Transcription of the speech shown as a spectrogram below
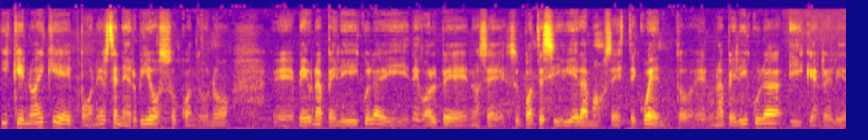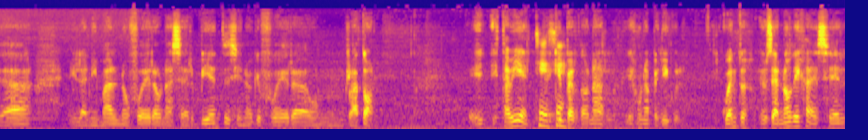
y que no hay que ponerse nervioso cuando uno eh, ve una película y de golpe, no sé, suponte si viéramos este cuento en una película y que en realidad el animal no fuera una serpiente, sino que fuera un ratón. Eh, está bien, hay que perdonarlo, es una película cuento, o sea, no deja de ser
